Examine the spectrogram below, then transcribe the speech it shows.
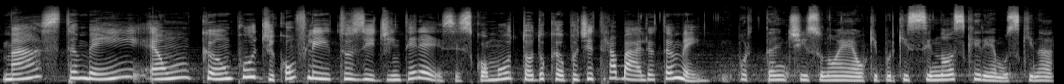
Mas também é um campo de conflitos e de interesses, como todo campo de trabalho também. Importante isso, não é, Elke? Porque se nós queremos que na,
